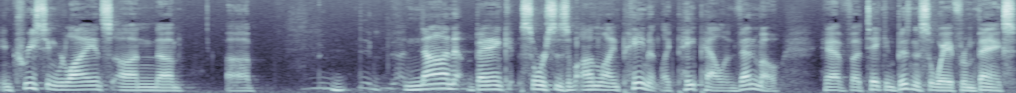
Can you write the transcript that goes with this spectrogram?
increasing reliance on um, uh, non bank sources of online payment like PayPal and Venmo have uh, taken business away from banks.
